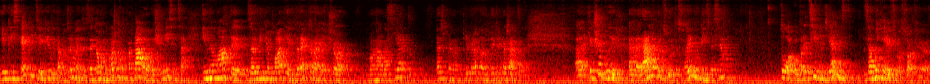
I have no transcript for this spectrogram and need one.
якийсь еквіті, який ви там отримаєте за ітогами кожного кварталу або щомісяця, і не мати заробітної плати як директора, якщо вона у вас є, то теж мене прикрепно на декілька жартів. Е, Якщо ви е, реально працюєте в своєму бізнесі, то операційну діяльність за моєю філософією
